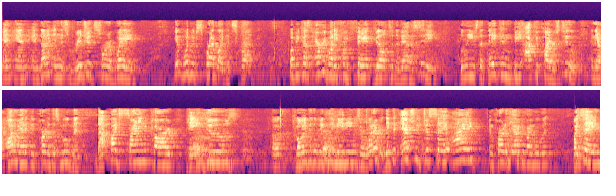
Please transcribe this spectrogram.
and, and, and done it in this rigid sort of way, it wouldn't have spread like it spread. But because everybody from Fayetteville to Nevada City believes that they can be occupiers too, and they're automatically part of this movement, not by signing a card, paying dues, uh, going to the weekly meetings or whatever. They could actually just say, I am part of the Occupy movement by saying,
